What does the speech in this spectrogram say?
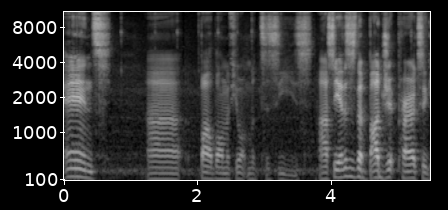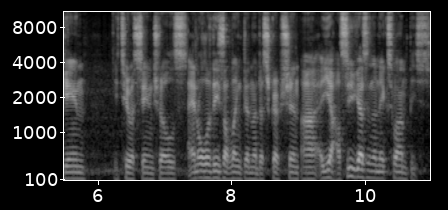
And... Bile Bomb if you want with disease. Uh, so yeah, this is the budget perks again, the two essentials, and all of these are linked in the description. Uh, yeah, I'll see you guys in the next one. Peace.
